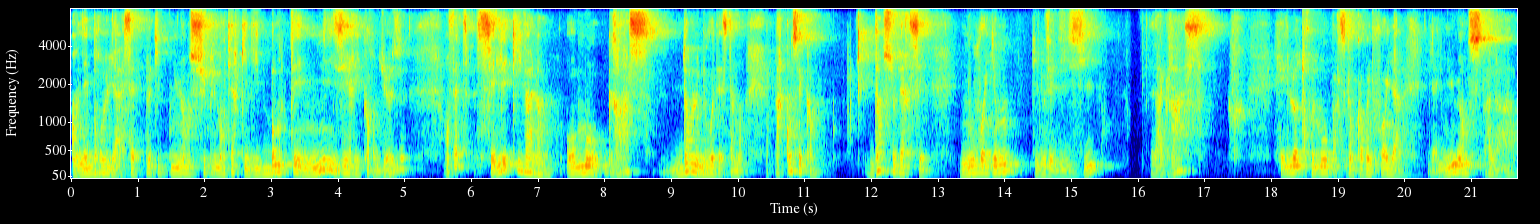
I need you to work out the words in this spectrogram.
en hébreu, il y a cette petite nuance supplémentaire qui dit bonté miséricordieuse. En fait, c'est l'équivalent au mot grâce dans le Nouveau Testament. Par conséquent, dans ce verset, nous voyons, qui nous est dit ici, la grâce et l'autre mot, parce qu'encore une fois, il y, a, une nuance à la,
